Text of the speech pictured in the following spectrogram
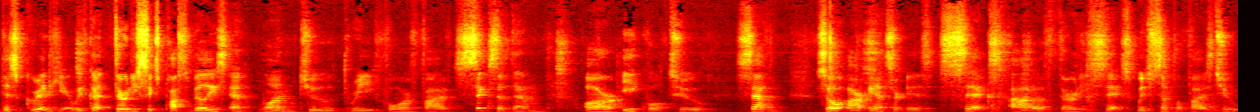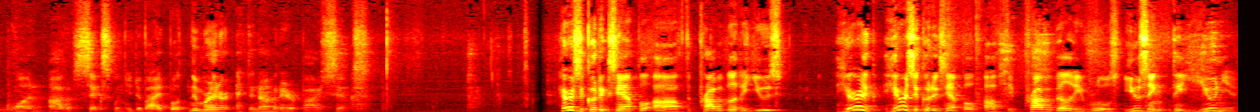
this grid here, we've got 36 possibilities, and 1, 2, 3, 4, 5, 6 of them are equal to 7. So our answer is 6 out of 36, which simplifies to 1 out of 6 when you divide both numerator and denominator by 6. Here's a good example of the probability used. Here, here is a good example of the probability rules using the union.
